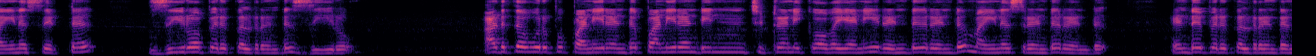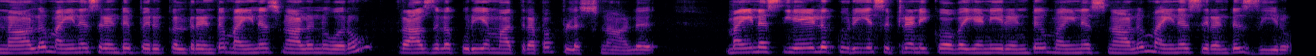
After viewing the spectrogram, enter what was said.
மைனஸ் எட்டு ஜீரோ பெருக்கல் ரெண்டு ஜீரோ அடுத்த உறுப்பு பனிரெண்டு. பனிரெண்டின் சிற்றணி கோவை அணி ரெண்டு ரெண்டு மைனஸ் ரெண்டு ரெண்டு. ரெண்டு பெருக்கல் ரெண்டு நாலு மைனஸ் ரெண்டு பெருக்கள் ரெண்டு மைனஸ் நாலுன்னு வரும். கிராஸில் குறிய மாத்திரப்ப ப்ளஸ் நாலு. மைனஸ் ஏழுக்குரிய சிற்றணி கோவை அணி ரெண்டு மைனஸ் நாலு மைனஸ் இரண்டு ஜீரோ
